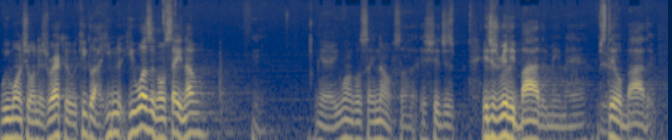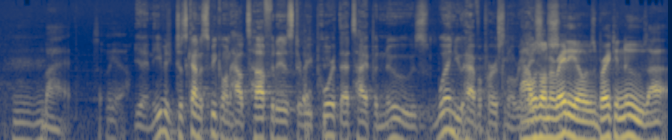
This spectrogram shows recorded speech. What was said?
we want you on this record with Key Glock." He he wasn't gonna say no. Hmm. Yeah, he wasn't gonna say no. So it should just it just really bothered me, man. I'm still bothered mm-hmm. by it. So yeah. Yeah, and even just kind of speak on how tough it is to report that type of news when you have a personal relationship. I was on the radio. It was breaking news. I,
